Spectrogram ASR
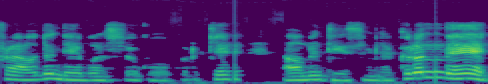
proud 네 번 쓰고 그렇게 나오면 되겠습니다. 그런데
